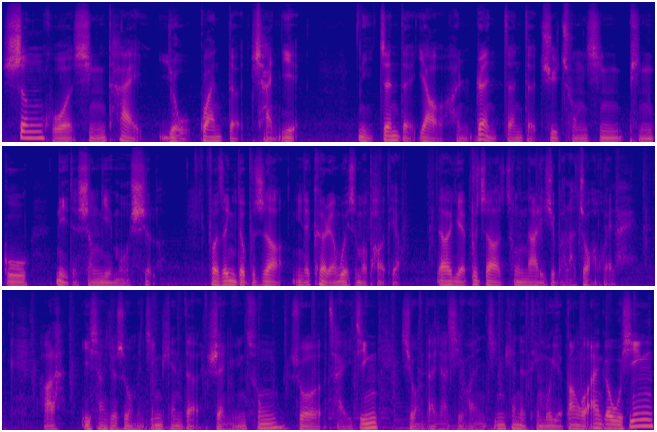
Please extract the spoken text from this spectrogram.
生活形态有关的产业，你真的要很认真的去重新评估你的商业模式了，否则你都不知道你的客人为什么跑掉，然后也不知道从哪里去把他抓回来。好了，以上就是我们今天的沈云聪说财经，希望大家喜欢今天的题目，也帮我按个五星，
